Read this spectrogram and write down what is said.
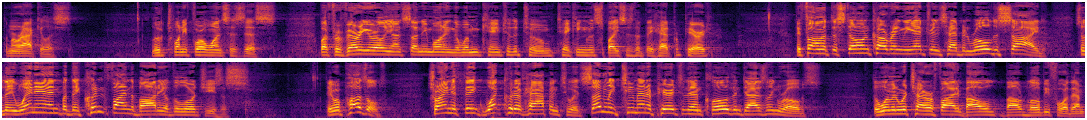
the miraculous. Luke 24 1 says this But for very early on Sunday morning, the women came to the tomb, taking the spices that they had prepared. They found that the stone covering the entrance had been rolled aside. So they went in, but they couldn't find the body of the Lord Jesus. They were puzzled, trying to think what could have happened to it. Suddenly, two men appeared to them, clothed in dazzling robes. The women were terrified and bowed, bowed low before them.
